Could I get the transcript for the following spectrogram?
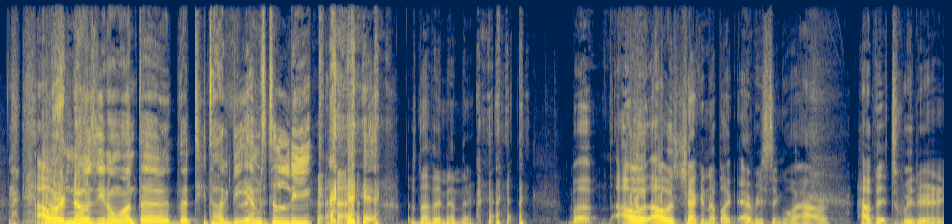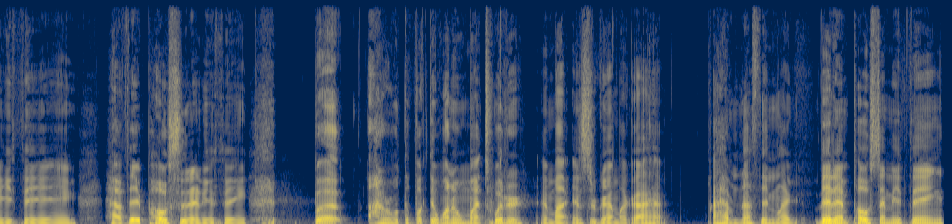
I Lord was, knows you don't want the the T Talk DMs to leak. there's nothing in there, but I was I was checking up like every single hour. Have they tweeted anything? Have they posted anything? But I don't know what the fuck they wanted with my Twitter and my Instagram. Like I have. I have nothing like they didn't post anything.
